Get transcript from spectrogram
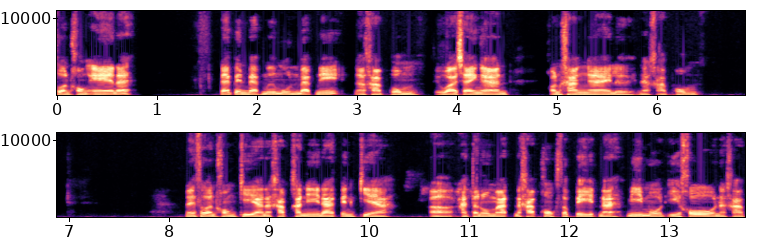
ส่วนของ Air นะได้เป็นแบบมือหมุนแบบนี้นะครับ ผมถือว่าใช้งานค่อนข้างง่ายเลยนะครับ ผม ในส่วนของเกียร์นะครับคันนี้ได้เป็นเกียร์ อัตโนมัตินะครับ6สปีดนะมีโหมด Eco นะครับ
